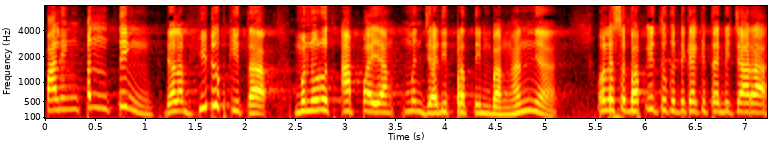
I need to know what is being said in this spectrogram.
paling penting dalam hidup kita menurut apa yang menjadi pertimbangannya. Oleh sebab itu ketika kita bicara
